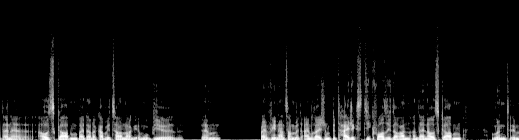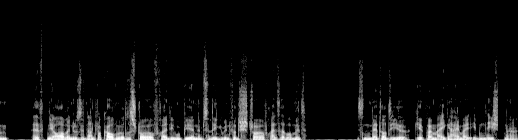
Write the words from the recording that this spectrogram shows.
deine Ausgaben bei deiner Kapitalanlageimmobilie ähm, beim Finanzamt mit einreichen, beteiligst die quasi daran an deinen Ausgaben und im elften Jahr, wenn du sie dann verkaufen würdest, steuerfrei die Immobilien, nimmst du den Gewinn für dich steuerfrei selber mit. Ist ein netter Deal. Geht beim Eigenheim halt eben nicht. Ne?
